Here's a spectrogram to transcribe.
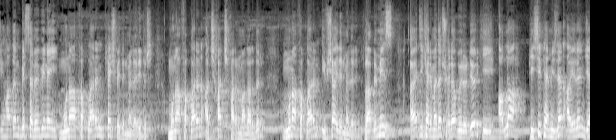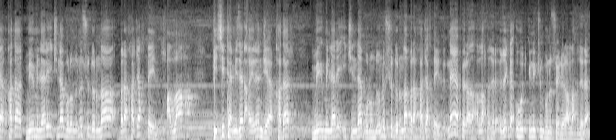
Cihadın bir sebebi ne? Münafıkların keşfedilmeleridir. Münafıkların açığa çıkarılmalarıdır. Münafıkların ifşa edilmeleridir. Rabbimiz ayet-i kerimede şöyle buyuruyor diyor ki Allah pisi temizden ayırıncaya kadar müminleri içine bulunduğunu şu durumda bırakacak değildir. Allah pisi temizden ayırıncaya kadar müminleri içinde bulunduğunu şu durumda bırakacak değildir. Ne yapıyor Allah Celle? Özellikle Uhud günü için bunu söylüyor Allah Celle.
